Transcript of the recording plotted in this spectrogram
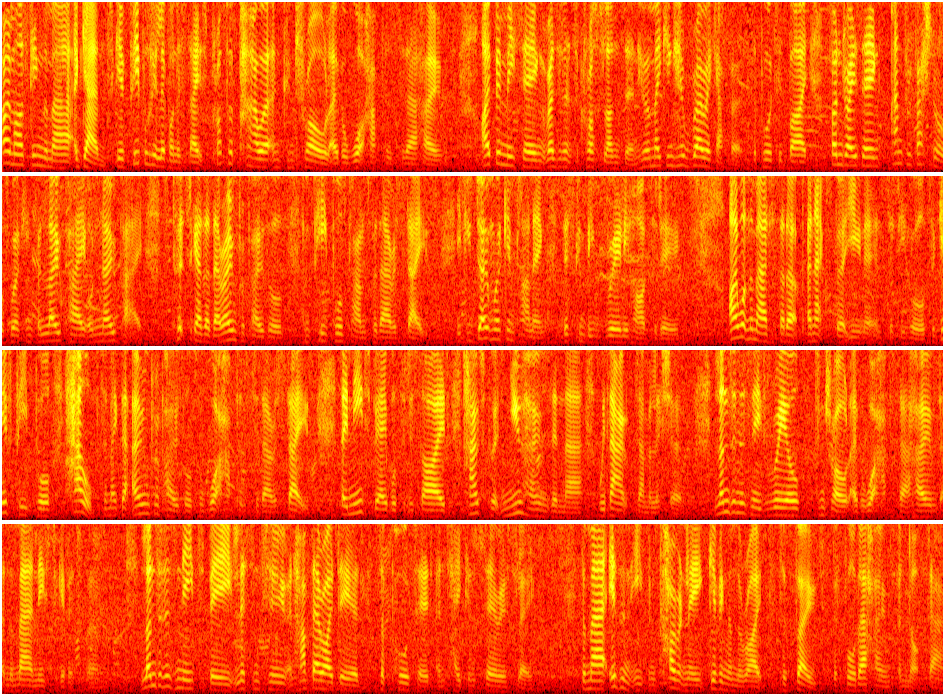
I'm asking the Mayor again to give people who live on estates proper power and control over what happens to their homes. I've been meeting residents across London who are making heroic efforts supported by fundraising and professionals working for low pay or no pay to put together their own proposals and people's plans for their estates. If you don't work in planning, this can be really hard to do. I want the Mayor to set up an expert unit in City Hall to give people help to make their own proposals for what happens to their estates. They need to be able to decide how to put new homes in there without demolition. Londoners need real control over what happens to their homes and the Mayor needs to give it to them. Londoners need to be listened to and have their ideas supported and taken seriously. The Mayor isn't even currently giving them the right to vote before their homes are knocked down.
